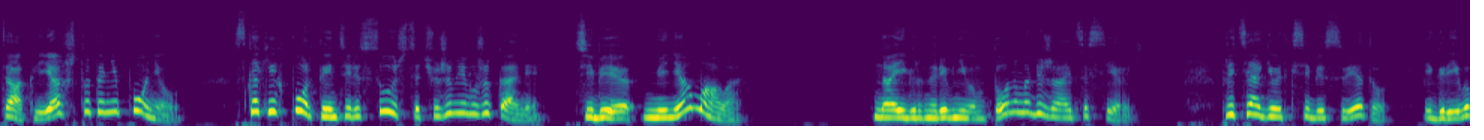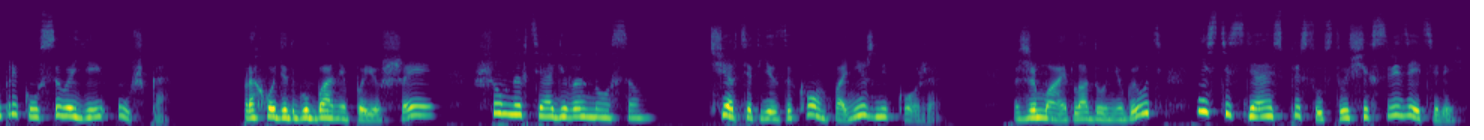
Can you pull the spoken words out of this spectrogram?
«Так, я что-то не понял. С каких пор ты интересуешься чужими мужиками? Тебе меня мало?» Наигранно ревнивым тоном обижается Серый притягивает к себе Свету, игриво прикусывая ей ушко. Проходит губами по ее шее, шумно втягивая носом. Чертит языком по нежной коже. Сжимает ладонью грудь, не стесняясь присутствующих свидетелей.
